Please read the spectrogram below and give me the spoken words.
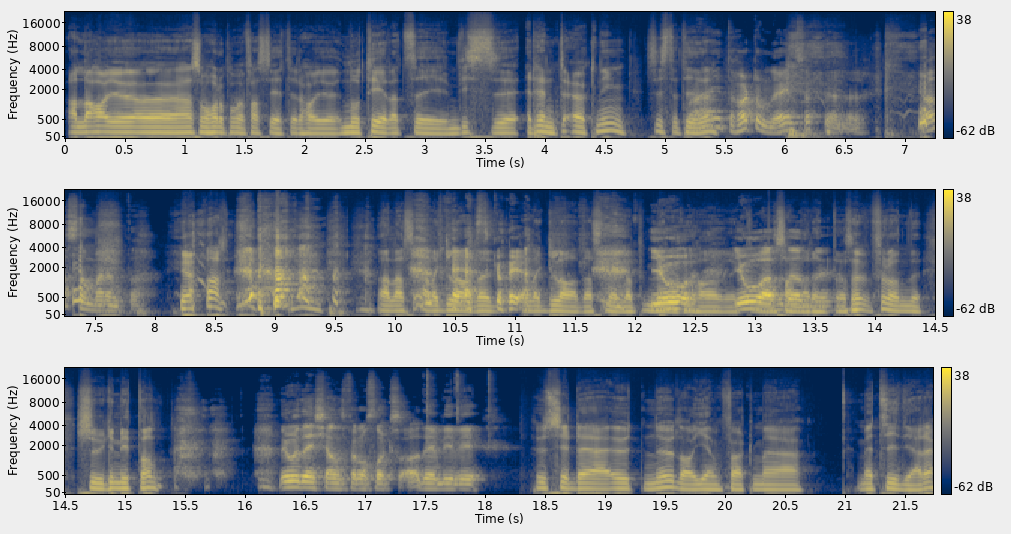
alla har ju, eh, som håller på med fastigheter har ju noterat sig en viss eh, ränteökning sista Nej, jag har tiden. inte hört om det, jag har inte sett det heller. Jag har samma ränta. Ja. alla, alla, glada, alla glada, snälla människor har jo, kvar alltså samma den- ränta från 2019. Jo, det känns för oss också. Det blir vi... Hur ser det ut nu då jämfört med, med tidigare?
